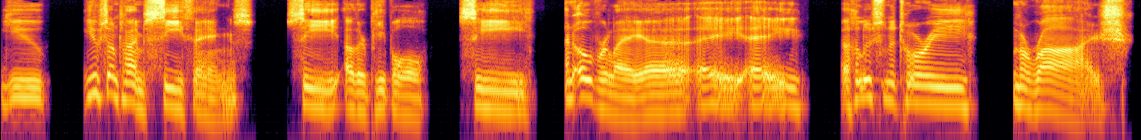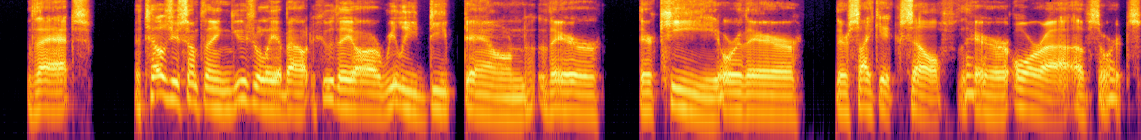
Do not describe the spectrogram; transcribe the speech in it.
you you sometimes see things, see other people, see an overlay, a, a, a, a hallucinatory mirage that it tells you something usually about who they are really deep down, their their key or their their psychic self, their aura of sorts.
